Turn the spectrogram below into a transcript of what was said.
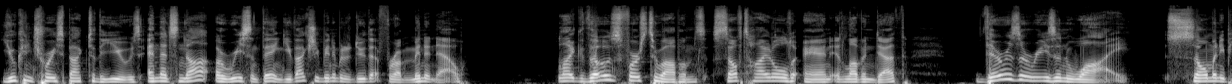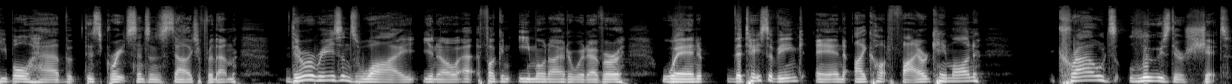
you can trace back to the Used, and that's not a recent thing. You've actually been able to do that for a minute now. Like those first two albums, self-titled and In Love and Death, there is a reason why so many people have this great sense of nostalgia for them. There are reasons why, you know, at fucking emo night or whatever, when The Taste of Ink and I Caught Fire came on, crowds lose their shit.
